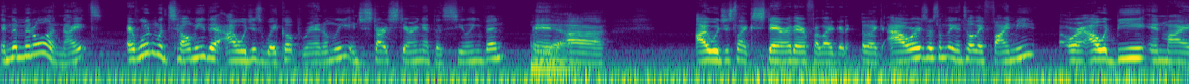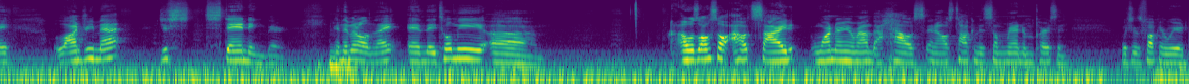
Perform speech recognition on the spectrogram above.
in the middle of nights, everyone would tell me that I would just wake up randomly and just start staring at the ceiling vent Oh, and yeah. uh I would just like stare there for like an, like hours or something until they find me, or I would be in my laundry mat just standing there in the Hmm. middle of the night, and they told me um, I was also outside wandering around the house, and I was talking to some random person, which was fucking weird.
